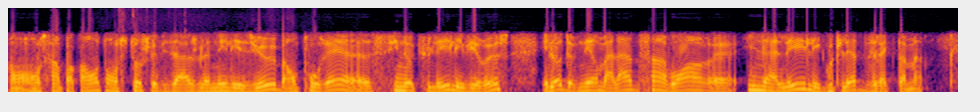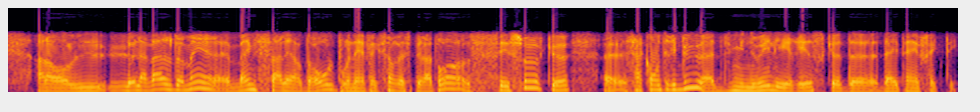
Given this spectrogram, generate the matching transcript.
on, se rend pas compte, on se touche le visage, le nez, les yeux, ben, on pourrait s'inoculer les virus et là devenir malade sans avoir inhalé les gouttelettes directement. Alors, le lavage de main, même si ça a l'air drôle pour une infection respiratoire, c'est sûr que euh, ça contribue à diminuer les risques d'être infecté.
